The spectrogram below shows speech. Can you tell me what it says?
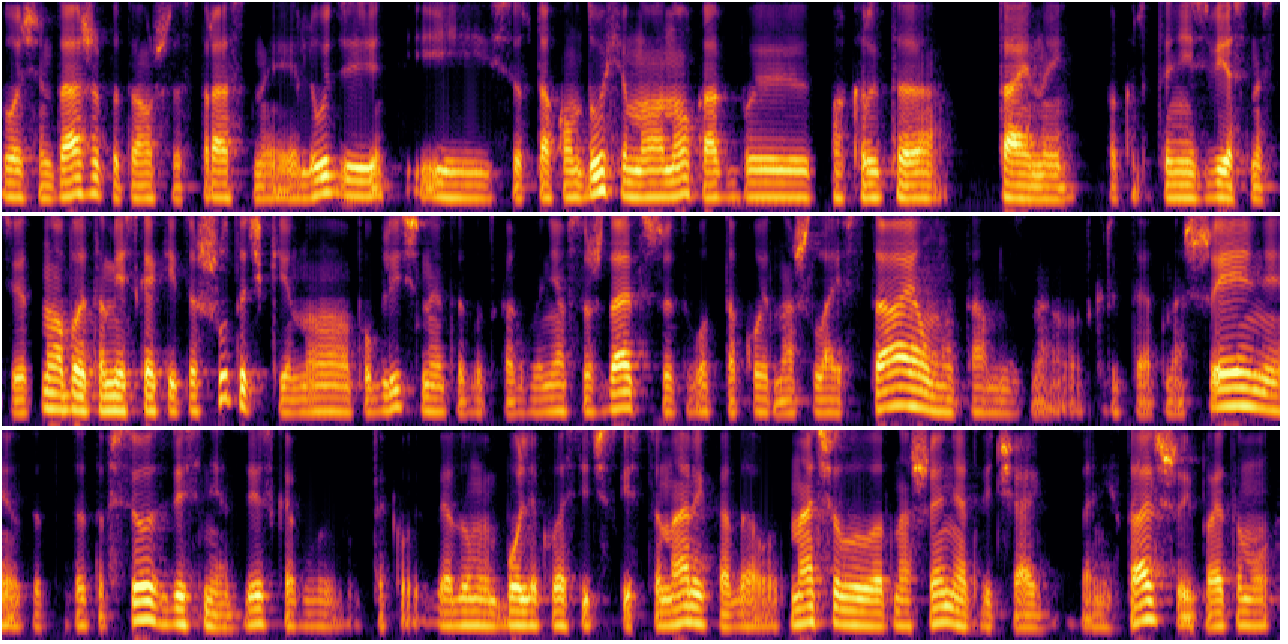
Очень даже, потому что страстные люди и все в таком духе, но оно как бы покрыто тайной покрыто неизвестностью. Ну, об этом есть какие-то шуточки, но публично это вот как бы не обсуждается, что это вот такой наш лайфстайл, мы там, не знаю, открытые отношения, вот это, вот это все здесь нет. Здесь как бы вот такой, я думаю, более классический сценарий, когда вот начал отношения, отвечай за них дальше, и поэтому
